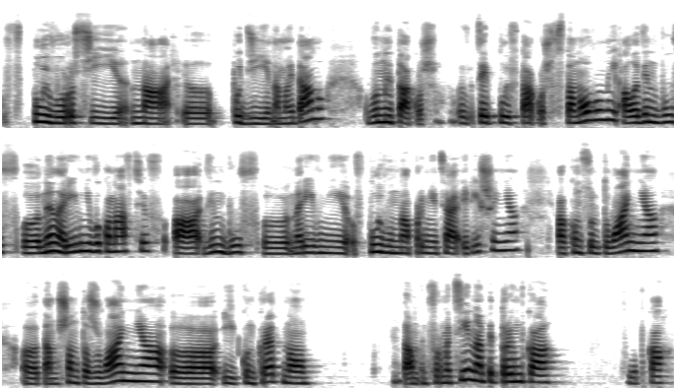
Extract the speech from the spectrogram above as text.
впливу Росії на е, події на Майдану. Вони також цей вплив також встановлений, але він був не на рівні виконавців, а він був на рівні впливу на прийняття рішення, консультування, там шантажування і конкретно там інформаційна підтримка в лапках.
